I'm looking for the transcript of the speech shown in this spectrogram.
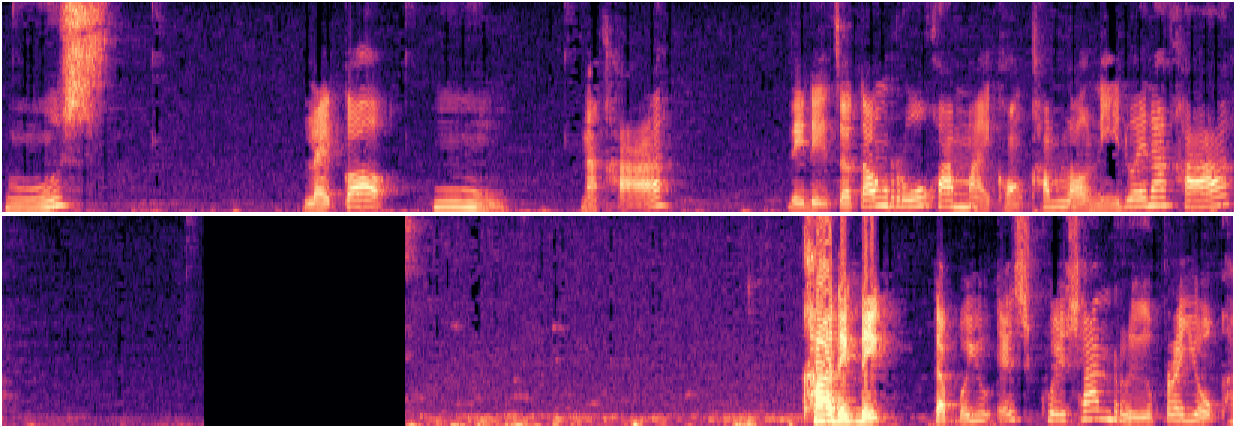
whose และก็ who นะคะ เด็กๆจะต้องรู้ความหมายของคำเหล่านี้ด้วยนะคะค่ะเด็กๆ WH question หรือประโยคค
